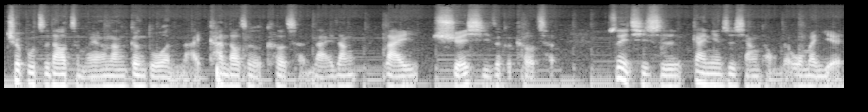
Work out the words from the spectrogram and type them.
却不知道怎么样让更多人来看到这个课程，来让来学习这个课程。所以其实概念是相同的，我们也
